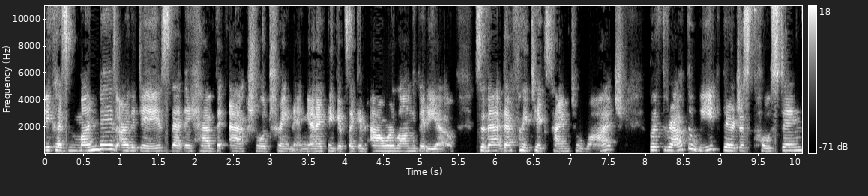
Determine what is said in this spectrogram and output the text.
because Mondays are the days that they have the actual training. And I think it's like an hour long video. So that definitely takes time to watch. But throughout the week, they're just posting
